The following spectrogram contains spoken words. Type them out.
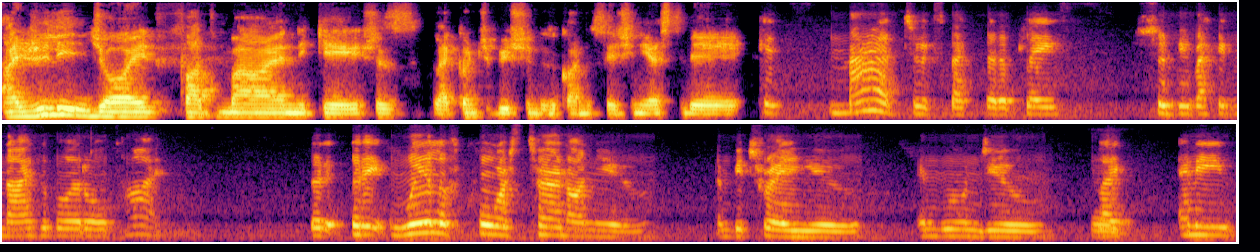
I really enjoyed Fatima and Nikesh's like contribution to the conversation yesterday. It's mad to expect that a place should be recognizable at all times. That it, that it will, of course, turn on you and betray you and wound you mm. like any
